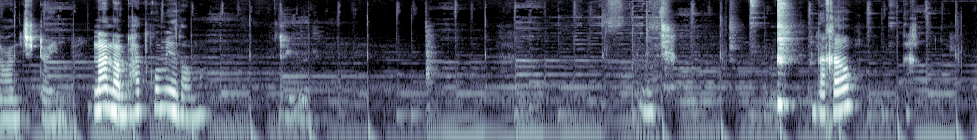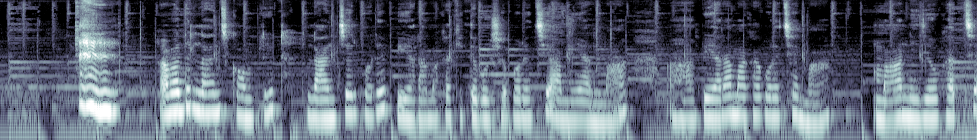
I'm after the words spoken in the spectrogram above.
লাঞ্চ টাইম না না ভাত কমিয়ে দাও মা। দেখাও। আমাদের লাঞ্চ কমপ্লিট লাঞ্চের পরে পেয়ারা মাখা খেতে বসে পড়েছি আমি আর মা। পেয়ারা মাখা করেছে মা। মা নিজেও খাচ্ছে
